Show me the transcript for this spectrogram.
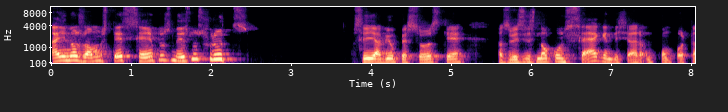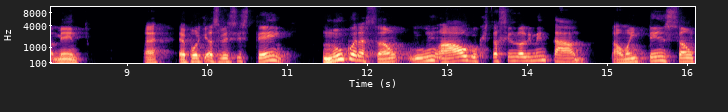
aí nós vamos ter sempre os mesmos frutos. Você já viu pessoas que às vezes não conseguem deixar um comportamento? Né? É porque às vezes tem no coração um algo que está sendo alimentado, tá? uma intenção,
